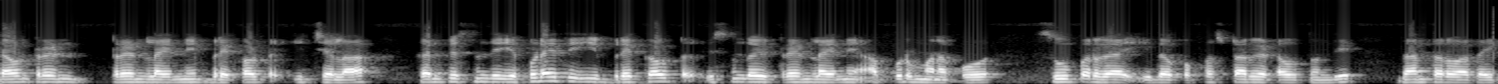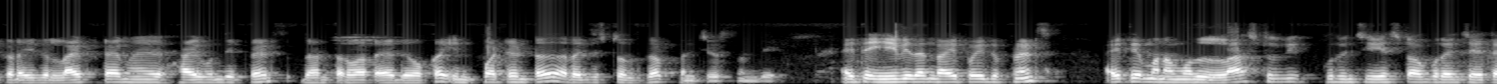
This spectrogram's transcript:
డౌన్ ట్రెండ్ ట్రెండ్ లైన్ని బ్రేక్అవుట్ ఇచ్చేలా కనిపిస్తుంది. ఎప్పుడైతే ఈ బ్రేక్అవుట్ ఇస్తుందో ఈ ట్రెండ్ లైన్ని అప్పుడు మనకు సూపర్గా ఇది ఒక ఫస్ట్ టార్గెట్ అవుతుంది. దాని తర్వాత ఇక్కడ ఇది లైఫ్ టైం హై ఉంది ఫ్రెండ్స్ దాని తర్వాత ఇది ఒక ఇంపార్టెంట్ రెసిస్టెన్స్గా పనిచేస్తుంది. అయితే ఈ విధంగా అయిపోయింది ఫ్రెండ్స్ అయితే మనము లాస్ట్ వీక్ గురించి ఏ స్టాక్ గురించి అయితే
